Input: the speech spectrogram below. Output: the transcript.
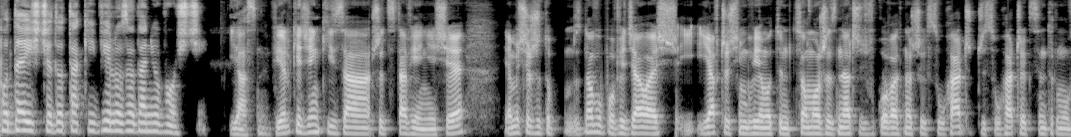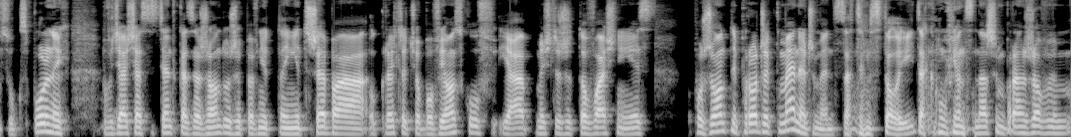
podejście do takiej wielozadaniowości. Jasne. Wielkie dzięki za przedstawienie się. Ja myślę, że to znowu powiedziałaś, ja wcześniej mówiłem o tym, co może znaczyć w głowach naszych słuchaczy czy słuchaczek Centrum Usług Wspólnych. Powiedziałaś asystentka zarządu, że pewnie tutaj nie trzeba określać obowiązków. Ja myślę, że to właśnie jest porządny project management za tym stoi, tak mówiąc naszym branżowym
